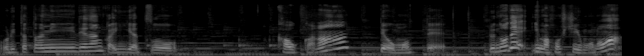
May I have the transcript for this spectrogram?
折りたたみでなんかいいやつを買おうかなって思ってるので今欲しいものは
